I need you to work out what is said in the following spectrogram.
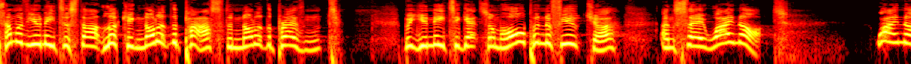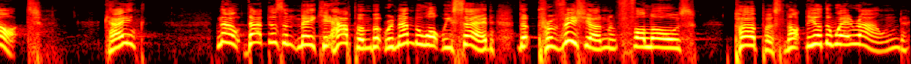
Some of you need to start looking not at the past and not at the present, but you need to get some hope in the future and say, why not? Why not? Okay? Now, that doesn't make it happen, but remember what we said that provision follows purpose, not the other way around.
